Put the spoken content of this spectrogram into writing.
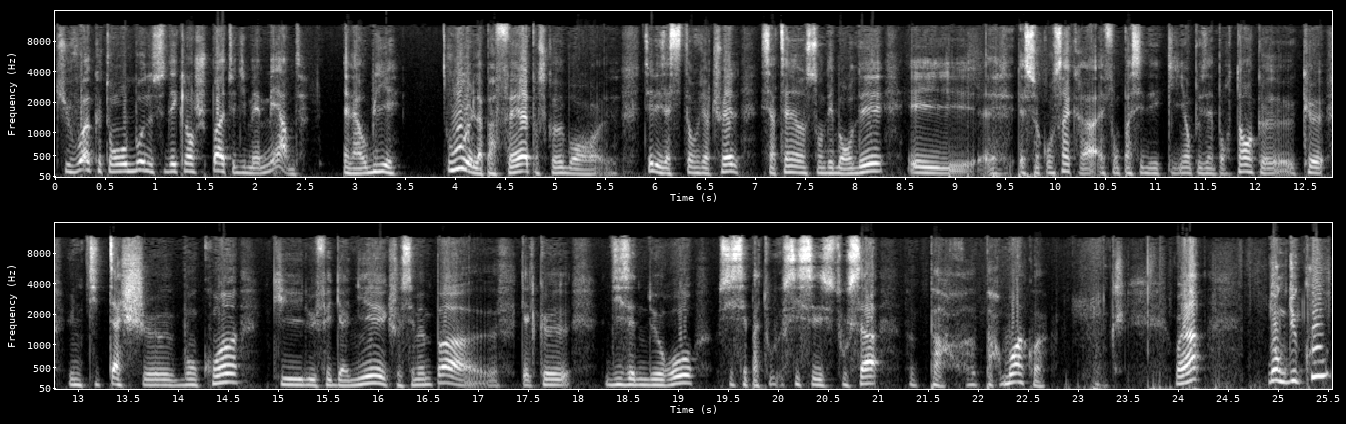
tu vois que ton robot ne se déclenche pas, tu te dis mais merde, elle a oublié. Ou elle l'a pas fait parce que bon, tu sais, les assistants virtuels, certains sont débordés et elles se consacrent, à, elles font passer des clients plus importants que, que une petite tâche euh, bon coin qui lui fait gagner, je sais même pas, euh, quelques dizaines d'euros, si c'est pas tout, si c'est tout ça par, par mois, quoi. voilà. Donc du coup,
